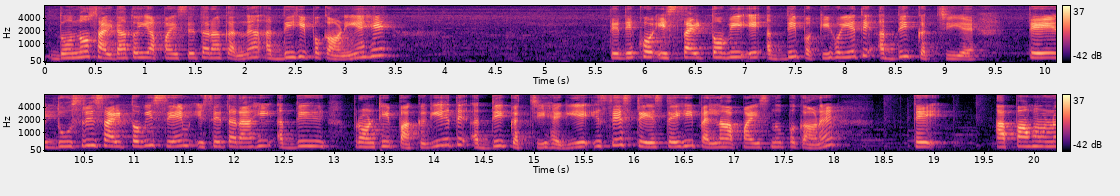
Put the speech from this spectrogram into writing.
ਦੋਨੋਂ ਸਾਈਡਾਂ ਤੋਂ ਹੀ ਆਪਾਂ ਇਸੇ ਤਰ੍ਹਾਂ ਕਰਨਾ ਅੱਧੀ ਹੀ ਪਕਾਉਣੀ ਹੈ ਇਹ। ਤੇ ਦੇਖੋ, ਇਸ ਸਾਈਡ ਤੋਂ ਵੀ ਇਹ ਅੱਧੀ ਪੱਕੀ ਹੋਈ ਹੈ ਤੇ ਅੱਧੀ ਕੱਚੀ ਹੈ। ਤੇ ਦੂਸਰੀ ਸਾਈਡ ਤੋਂ ਵੀ ਸੇਮ ਇਸੇ ਤਰ੍ਹਾਂ ਹੀ ਅੱਧੀ ਪਰੌਂਠੀ ਪੱਕ ਗਈ ਹੈ ਤੇ ਅੱਧੀ ਕੱਚੀ ਹੈਗੀ ਹੈ। ਇਸੇ ਸਟੇਜ ਤੇ ਹੀ ਪਹਿਲਾਂ ਆਪਾਂ ਇਸ ਨੂੰ ਪਕਾਉਣਾ ਹੈ। ਤੇ ਆਪਾਂ ਹੁਣ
